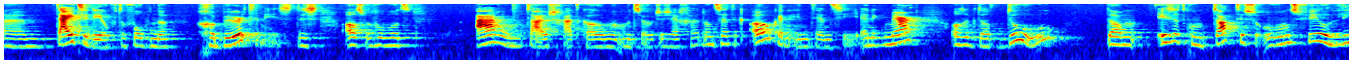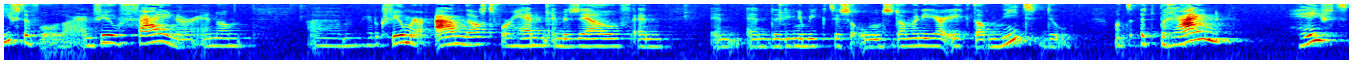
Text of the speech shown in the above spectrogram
um, tijdsdeel of de volgende gebeurtenis. Dus als bijvoorbeeld Aaron thuis gaat komen, om het zo te zeggen, dan zet ik ook een intentie. En ik merk als ik dat doe, dan is het contact tussen ons veel liefdevoller en veel fijner. En dan um, heb ik veel meer aandacht voor hem en mezelf en, en, en de dynamiek tussen ons dan wanneer ik dat niet doe. Want het brein heeft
